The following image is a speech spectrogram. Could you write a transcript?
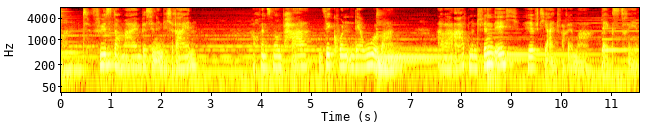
und fühlst noch mal ein bisschen in dich rein, auch wenn es nur ein paar Sekunden der Ruhe waren. Aber atmen, finde ich, hilft hier einfach immer extrem.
